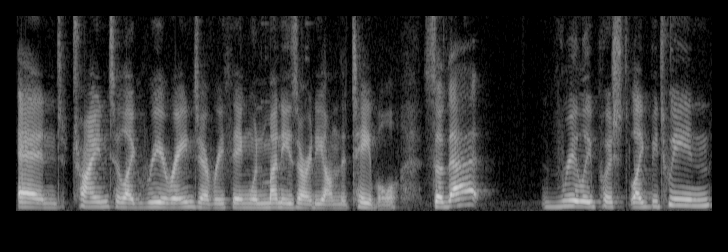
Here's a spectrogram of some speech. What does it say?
and trying to like rearrange everything when money's already on the table. So that really pushed like between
